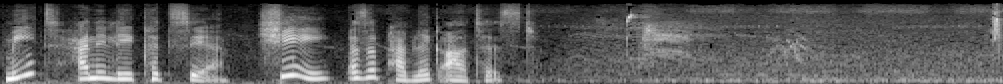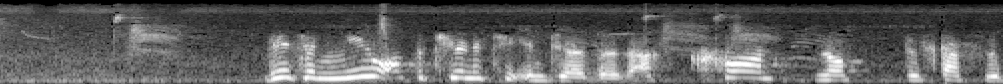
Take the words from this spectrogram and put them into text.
Meet Hannelie Coetzee. She is a public artist. There's a new opportunity in Joburg. I can't not discuss this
